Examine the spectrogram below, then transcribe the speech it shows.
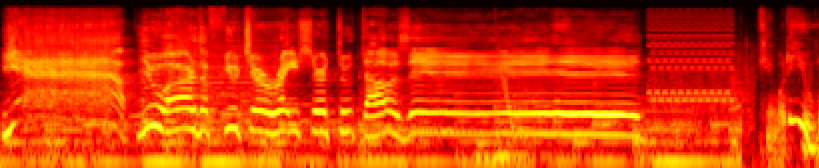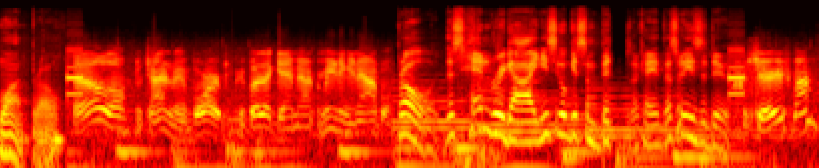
Yeah! You are the future racer 2000. Okay, what do you want, bro? Hello, it's Henry and Barb. You play that game yet? I'm eating an apple. Bro, this Henry guy needs to go get some bitches, okay? That's what he needs to do. You serious, man?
